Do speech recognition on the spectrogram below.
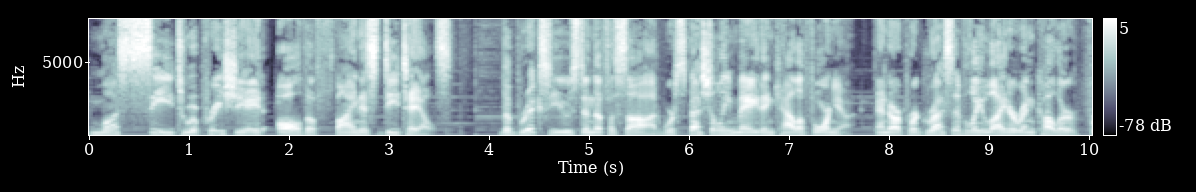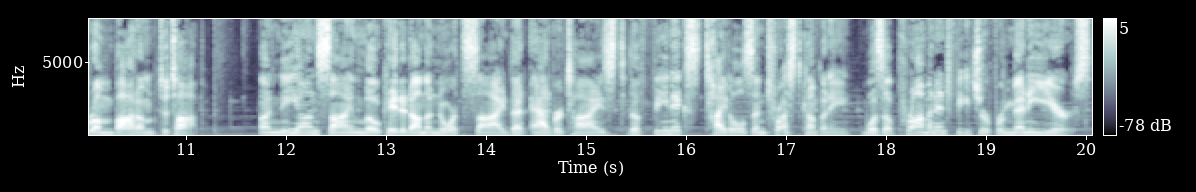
Must see to appreciate all the finest details. The bricks used in the facade were specially made in California and are progressively lighter in color from bottom to top. A neon sign located on the north side that advertised the Phoenix Titles and Trust Company was a prominent feature for many years.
